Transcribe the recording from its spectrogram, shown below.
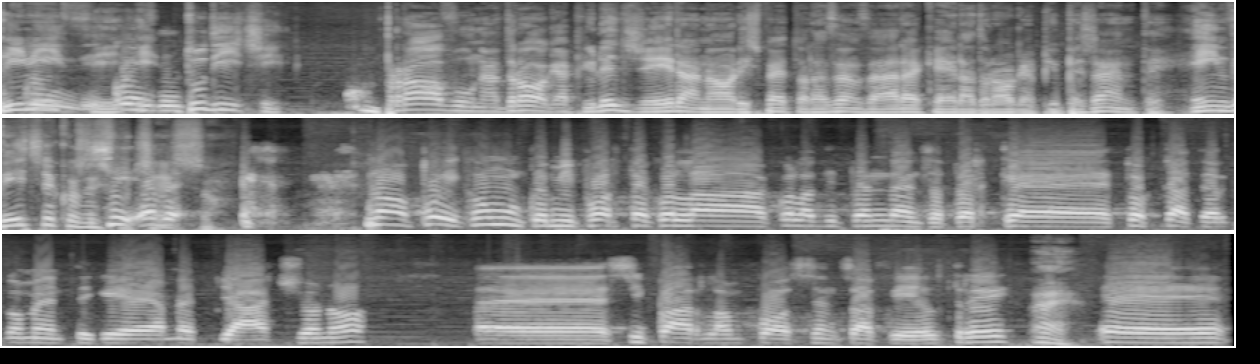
Inizi, Quindi- quindi- tu dici provo una droga più leggera no, rispetto alla Zanzara che è la droga più pesante. E invece cosa è Sì, successo? No, poi comunque mi porta con la, con la dipendenza perché toccate argomenti che a me piacciono, eh, si parla un po' senza filtri Eh. eh,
